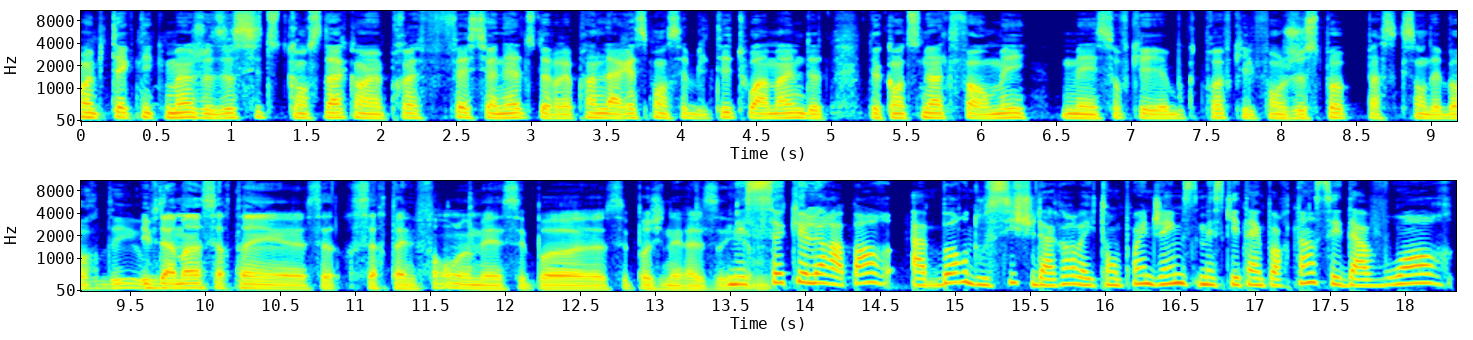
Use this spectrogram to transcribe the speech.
Oui, puis techniquement, je veux dire, si tu te considères comme un professionnel, tu devrais prendre la responsabilité toi-même de, de continuer à te former mais sauf qu'il y a beaucoup de profs qui le font juste pas parce qu'ils sont débordés. Évidemment, certains, euh, certains le font, mais c'est pas, c'est pas généralisé. Mais ce que le rapport aborde aussi, je suis d'accord avec ton point, James, mais ce qui est important, c'est d'avoir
